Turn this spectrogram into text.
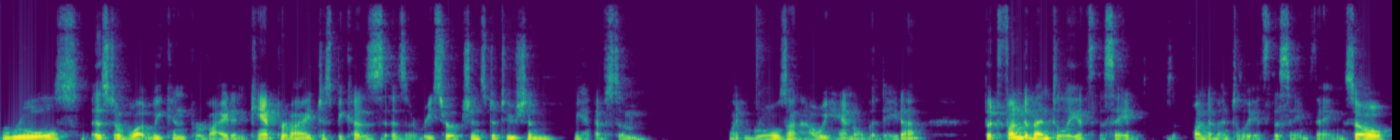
rules as to what we can provide and can't provide just because as a research institution we have some like rules on how we handle the data. But fundamentally it's the same fundamentally it's the same thing. So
